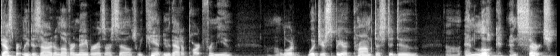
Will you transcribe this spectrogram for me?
desperately desire to love our neighbor as ourselves. We can't do that apart from you. Uh, Lord, would your spirit prompt us to do uh, and look and search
